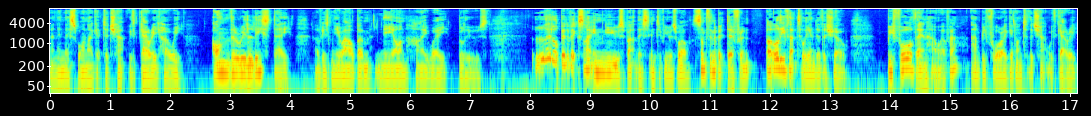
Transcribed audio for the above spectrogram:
And in this one, I get to chat with Gary Hoey on the release day of his new album, Neon Highway Blues. A little bit of exciting news about this interview as well, something a bit different, but I'll leave that till the end of the show. Before then, however, and before I get onto the chat with Gary,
